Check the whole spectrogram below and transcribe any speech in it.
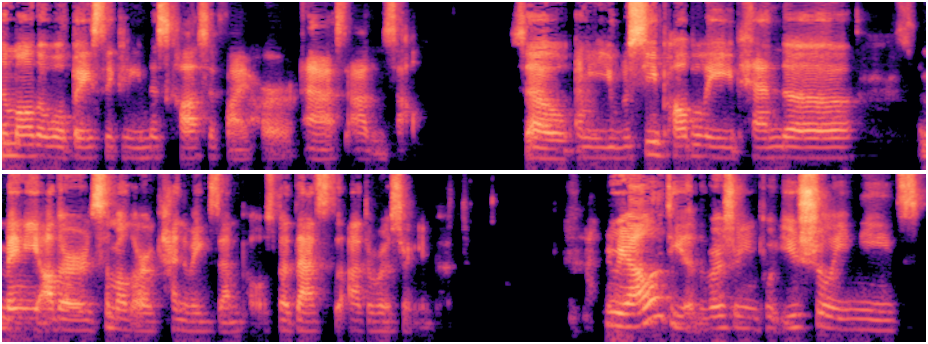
the model will basically misclassify her as Adam South. So, I mean, you will see probably Panda, many other similar kind of examples, but that's the adversary input. In reality, adversary input usually needs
